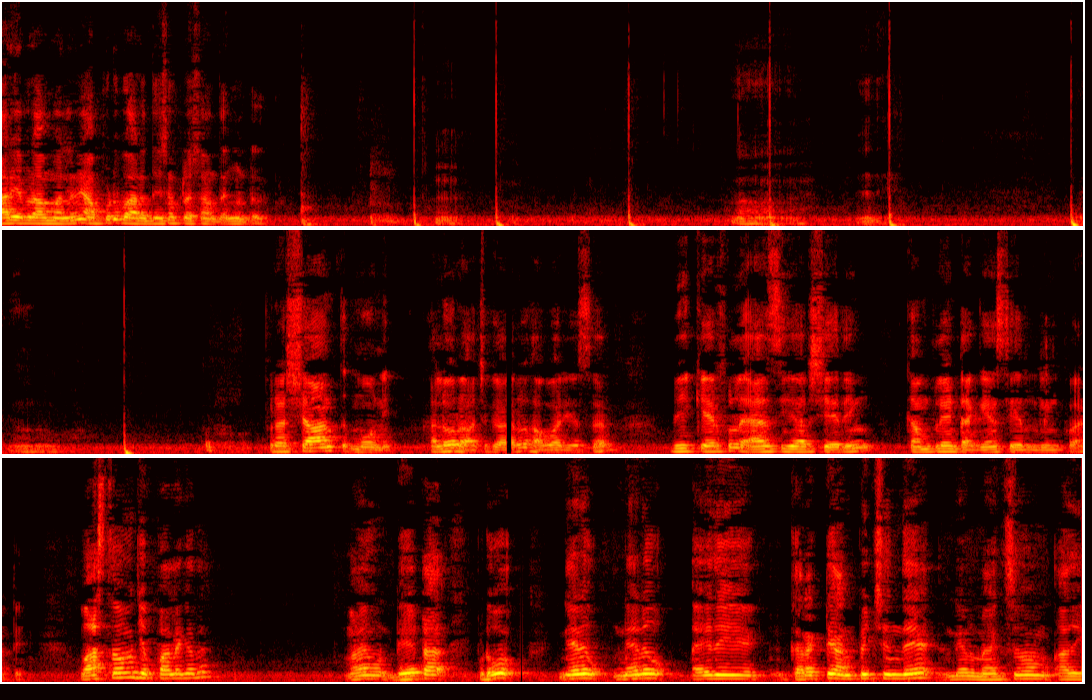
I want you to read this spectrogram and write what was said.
ఆర్య బ్రాహ్మణులని అప్పుడు భారతదేశం ప్రశాంతంగా ఉంటుంది. ప్రశాంత్ మోని. Hello Raju garu how are you sir? Be careful as you are sharing complaint against a ruling party వాస్తవం చెప్పాలి కదా? మనం డేటా ఇప్పుడు నేను నేను ఇది కరెక్టే అనిపించిందే నేను మాక్సిమం అది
